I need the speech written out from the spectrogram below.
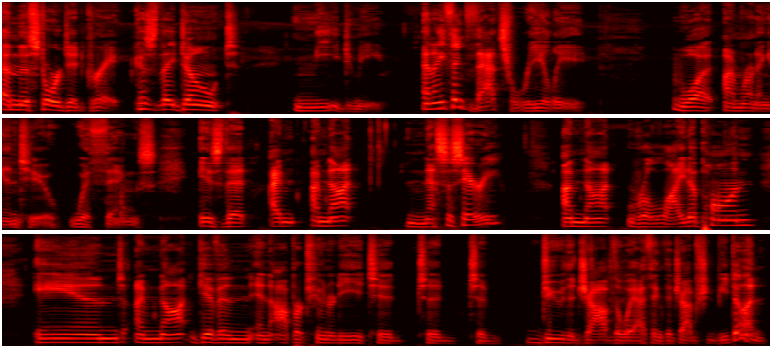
And the store did great because they don't need me, and I think that's really what I'm running into with things is that I'm I'm not necessary. I'm not relied upon and I'm not given an opportunity to to to do the job the way I think the job should be done.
